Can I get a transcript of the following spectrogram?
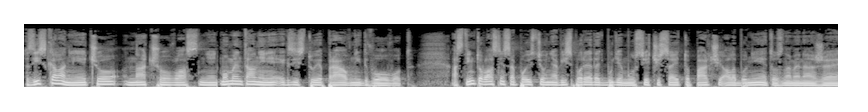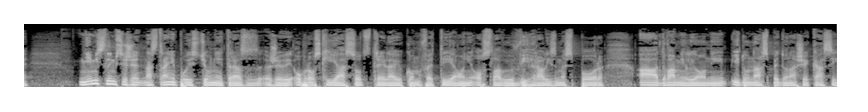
získala niečo, na čo vlastne momentálne neexistuje právny dôvod. A s týmto vlastne sa poisťovňa vysporiadať bude musieť, či sa jej to páči alebo nie. To znamená, že Nemyslím si, že na strane poisťovne teraz, že obrovský jasot, strieľajú konfety a oni oslavujú, vyhrali sme spor a 2 milióny idú naspäť do našej kasy.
